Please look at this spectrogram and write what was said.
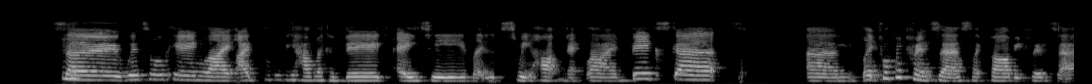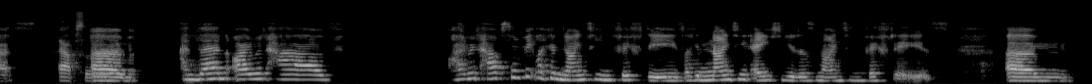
so we're talking like I'd probably have like a big 80s like sweetheart neckline, big skirts, um, like proper princess, like Barbie princess. Absolutely. Um, and then I would have I would have something like a 1950s, like a 1980s 1950s. Um,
